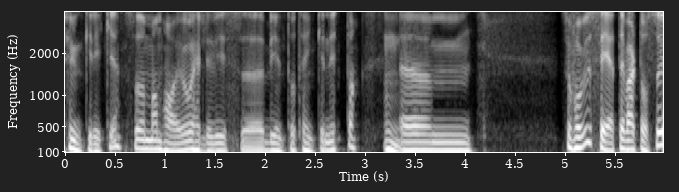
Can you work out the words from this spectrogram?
funker ikke. Så man har jo heldigvis eh, begynt å tenke nytt. da. Mm. Um, så får vi se etter hvert også.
